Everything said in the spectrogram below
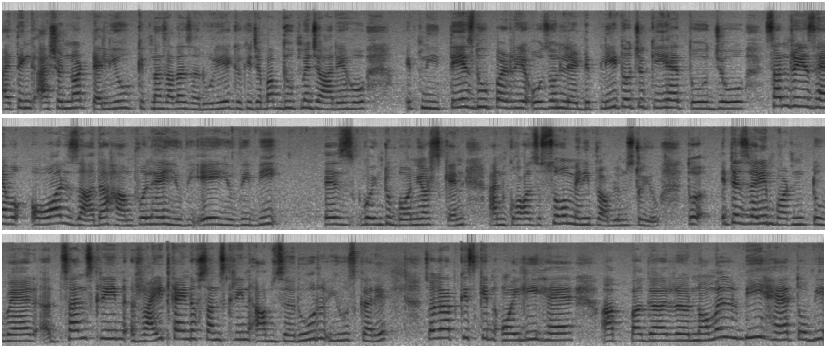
I think I should not tell you कितना ज़्यादा ज़रूरी है, क्योंकि जब आप धूप में जा रहे हो, इतनी तेज़ धूप पड़ रही है ओजोन लेयर डिप्लीट हो चुकी है तो जो सन रेज़ है वो और ज़्यादा हार्मफुल है U V A U V B is going to burn your skin and cause so many problems to you. तो it is very important to wear sunscreen, right kind of sunscreen आप ज़रूर यूज़ करें। So अगर आपकी स्किन ऑयली है, आप अगर नॉर्मल भी है तो भी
